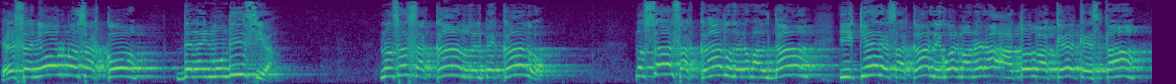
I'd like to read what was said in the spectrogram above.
El Señor nos sacó de la inmundicia, nos ha sacado del pecado, nos ha sacado de la maldad y quiere sacar de igual manera a todo aquel que está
